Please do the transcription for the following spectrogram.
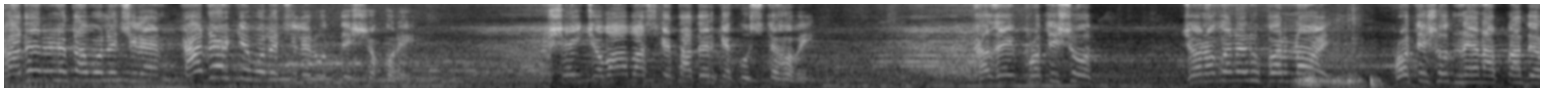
কাদের নেতা বলেছিলেন? কাদেরকে বলেছিলেন উদ্দেশ্য করে? সেই জবাব আজকে তাদেরকে খুঁজতে হবে। কাজেই প্রতিশোধ জনগণের উপর নয়, প্রতিশোধ নেন আপনাদের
